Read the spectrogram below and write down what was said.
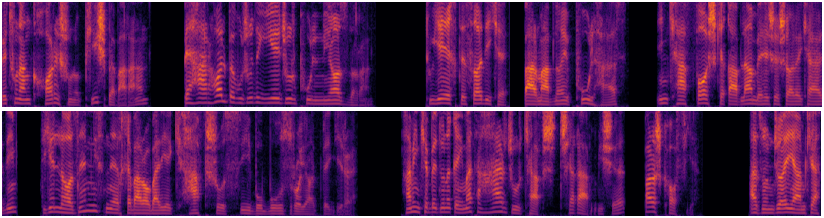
بتونن کارشون رو پیش ببرن به هر حال به وجود یه جور پول نیاز دارن. توی اقتصادی که بر مبنای پول هست این کفاش که قبلا بهش اشاره کردیم دیگه لازم نیست نرخ برابری کفش و سیب و بوز رو یاد بگیره. همین که بدون قیمت هر جور کفش چقدر میشه براش کافیه. از اونجایی هم که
